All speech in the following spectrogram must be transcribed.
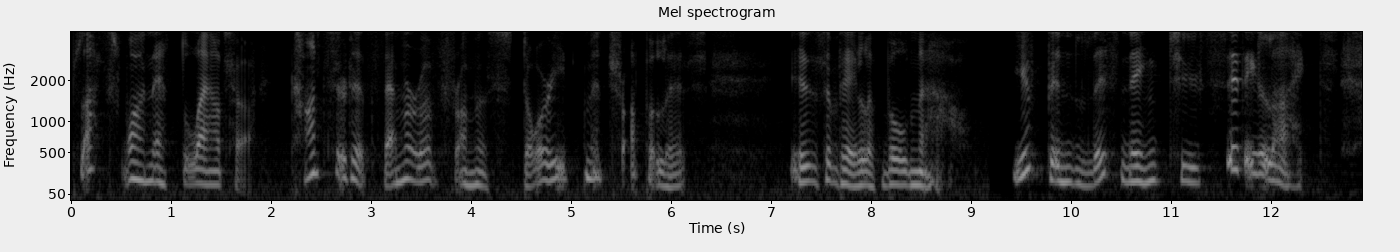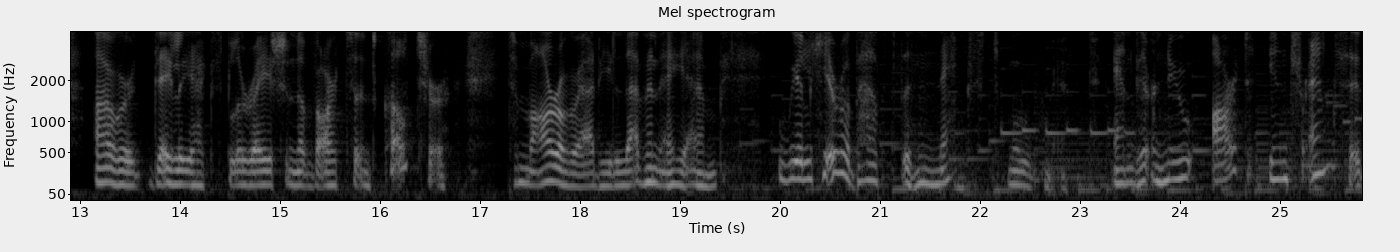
Plus One Atlanta Concert Ephemera from a Storied Metropolis, is available now. You've been listening to City Lights, our daily exploration of arts and culture. Tomorrow at 11 a.m., we'll hear about the next movement and their new Art in Transit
